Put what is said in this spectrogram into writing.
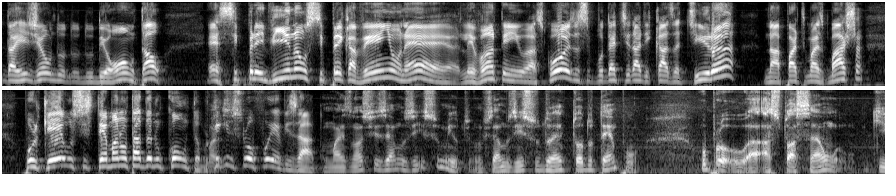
da região do, do, do Deon e tal, é, se previnam, se precavenham, né? Levantem as coisas, se puder tirar de casa, tira, na parte mais baixa, porque o sistema não está dando conta. Por que, que isso não foi avisado? Mas nós fizemos isso, Milton. Fizemos isso durante todo o tempo. O a, a situação que,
